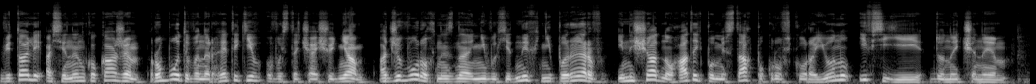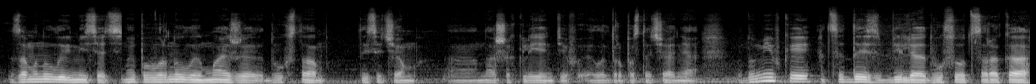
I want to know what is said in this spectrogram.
Віталій Асіненко каже, роботи в енергетиків вистачає щодня, адже ворог не знає ні вихідних, ні перерв і нещадно гатить по містах Покровського району і всієї Донеччини. За минулий місяць ми повернули майже 200 тисячам наших клієнтів електропостачання в домівки. Це десь біля 240 е,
